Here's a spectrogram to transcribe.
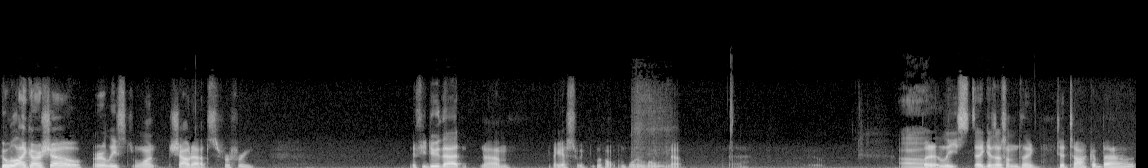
who like our show or at least want shout outs for free. If you do that, um, I guess we, we won't we won't know. Um, But at least it gives us something to talk about.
